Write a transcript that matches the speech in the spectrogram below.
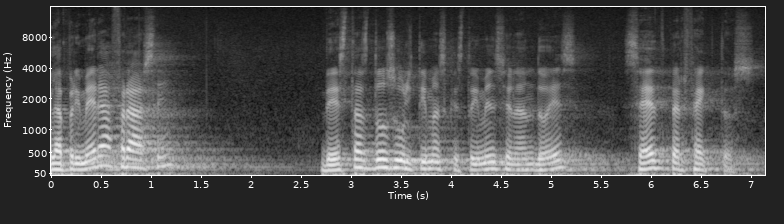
La primera frase de estas dos últimas que estoy mencionando es, sed perfectos,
